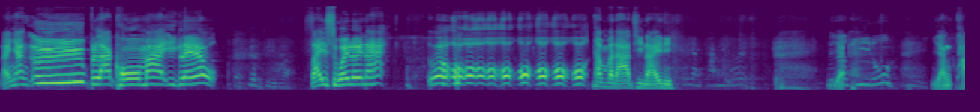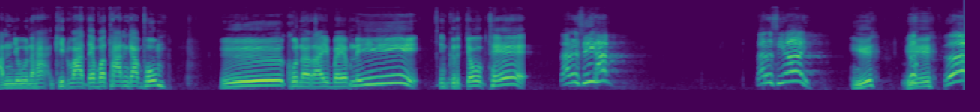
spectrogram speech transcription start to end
ได้ยังอือปลาโคมาอีกแล้ว ใสสวยเลยนะฮะโอ้โอ้โอ้โอ้โอ้โอ้โอ้โอ้ธรรมดาที่ไหนนี่เดี๋ยวพี่หนู ยังทันอยู่นะฮะ คิดว่าแต่บ่ทันครับผมเออคนอะไรแบบนี้กระโจกเทตาฤาษีครับตาฤาษีเอ้ยเออเออเออ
